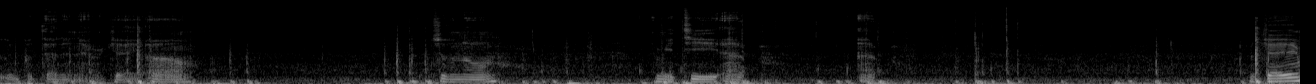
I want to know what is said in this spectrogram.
let me put that in there. Okay. Um, should have known. MUT app app. Okay.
